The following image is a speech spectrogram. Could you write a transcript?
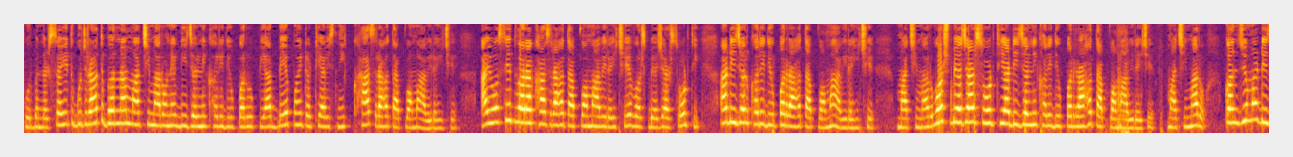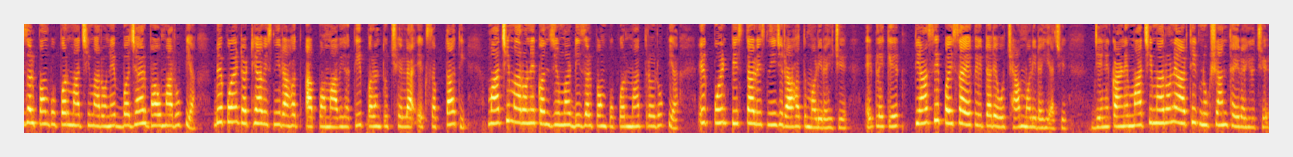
પોરબંદર સહિત ગુજરાતભરના માછીમારોને ડીઝલની ખરીદી ઉપર રૂપિયા બે પોઈન્ટ અઠ્યાવીસની ખાસ રાહત આપવામાં આવી રહી છે. આઈઓસી દ્વારા ખાસ રાહત આપવામાં આવી રહી છે. વર્ષ બે હજાર સોળથી આ ડીઝલ ખરીદી ઉપર રાહત આપવામાં આવી રહી છે. માછીમારો વર્ષ બે હજાર સોળથી આ ડીઝલની ખરીદી ઉપર રાહત આપવામાં આવી રહી છે. માછીમારો કન્ઝ્યુમર ડીઝલ પંપ ઉપર માછીમારોને બજાર ભાવમાં રૂપિયા બે પોઈન્ટ અઠ્યાવીસની રાહત આપવામાં આવી હતી, પરંતુ છેલ્લા એક સપ્તાહથી માછીમારોને કન્ઝ્યુમર ડીઝલ પંપ ઉપર માત્ર રૂપિયા એક પોઈન્ટ પિસ્તાલીસની જ રાહત મળી રહી છે. એટલે કે ત્યાંસી પૈસા એક લીટરે ઓછા મળી રહ્યા છે, જેને કારણે માછીમારોને આર્થિક નુકસાન થઈ રહ્યું છે.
